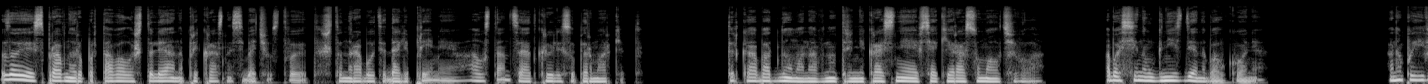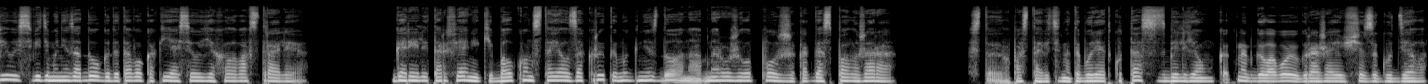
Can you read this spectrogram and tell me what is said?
Зоя исправно рапортовала, что Лиана прекрасно себя чувствует, что на работе дали премию, а у станции открыли супермаркет. Только об одном она внутренне краснея всякий раз умалчивала. Об осином гнезде на балконе. Оно появилось, видимо, незадолго до того, как Яся уехала в Австралию. Горели торфяники, балкон стоял закрытым, и гнездо она обнаружила позже, когда спала жара. Стоило поставить на табуретку таз с бельем, как над головой угрожающе загудело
